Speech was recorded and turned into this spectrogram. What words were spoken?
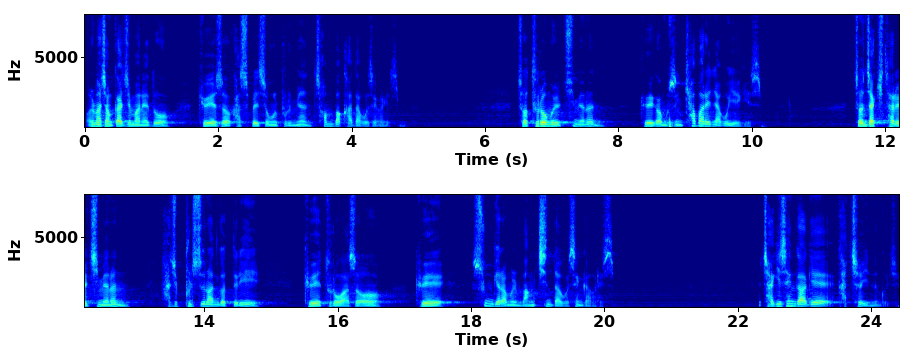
얼마 전까지만 해도 교회에서 가스펠송을 부르면 천박하다고 생각했습니다. 저 드럼을 치면은 교회가 무슨 캬바레냐고 얘기했습니다. 전자 기타를 치면은 아주 불순한 것들이 교회에 들어와서 교회 순결함을 망친다고 생각을 했습니다. 자기 생각에 갇혀 있는 거죠.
